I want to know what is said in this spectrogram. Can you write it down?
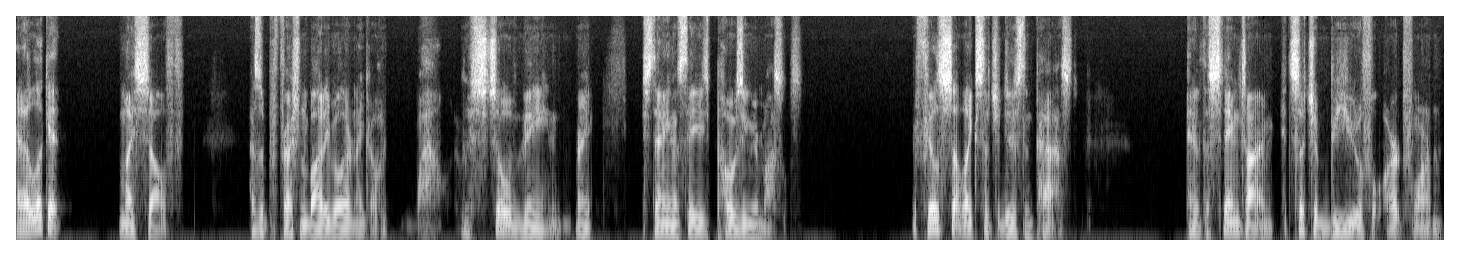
and I look at myself as a professional bodybuilder and I go, wow, it was so vain, right? Standing on stage, posing your muscles. It feels so, like such a distant past. And at the same time, it's such a beautiful art form.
